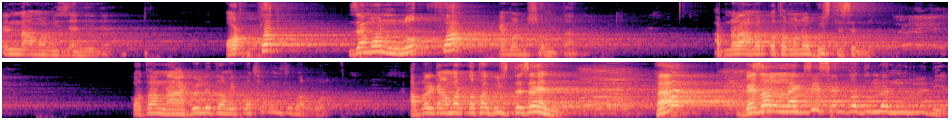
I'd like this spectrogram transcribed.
এর নাম আমি জানি না। অর্থাৎ যেমন নোৎফা এমন সন্তান। আপনারা আমার কথা মনে বুঝতেছেন না। কথা না কইলে তো আমি কথা বলতে পারব না। আপনারা কি আমার কথা বুঝতেছেন? হ্যাঁ? বেজাল লাগছে সেবগতুল্লাহ নুররে দিয়ে।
